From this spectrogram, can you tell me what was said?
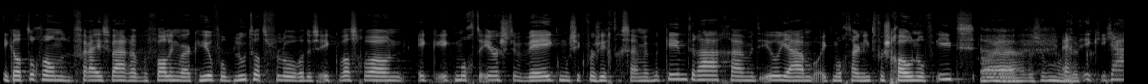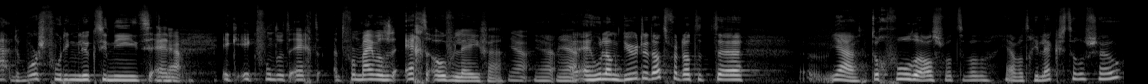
ik had toch wel een vrij zware bevalling waar ik heel veel bloed had verloren. Dus ik was gewoon... Ik, ik mocht de eerste week moest ik voorzichtig zijn met mijn kind dragen. Met Ilja. Ik mocht haar niet verschonen of iets. Oh Uh, ja, dat is ook moeilijk. Echt, ik, ja, de borstvoeding lukte niet. En Ja. ik, ik vond het echt... Het, voor mij was het echt overleven. ja. Ja. Ja. En, en hoe lang duurde dat voordat het eh, ja, toch voelde als wat, wat, ja, wat relaxter of zo?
